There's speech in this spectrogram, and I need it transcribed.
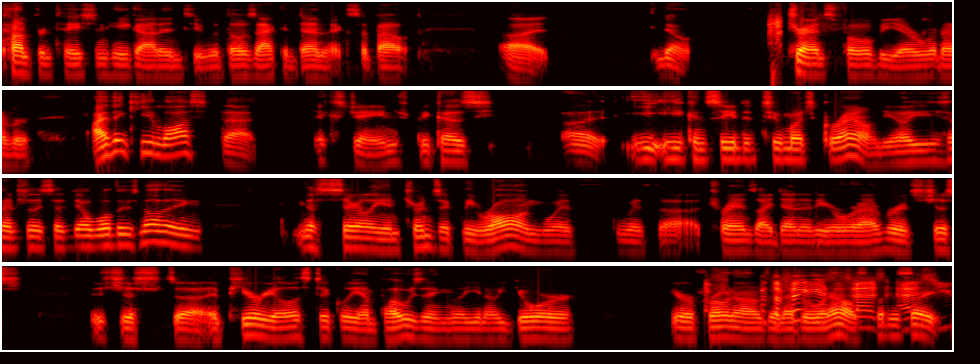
confrontation he got into with those academics about, uh, you know, transphobia or whatever, I think he lost that exchange because uh, he he conceded too much ground. You know, he essentially said, "Yo, well, there's nothing necessarily intrinsically wrong with with uh, trans identity or whatever. It's just it's just uh, imperialistically imposing, you know, your your pronouns But on everyone is, else. as, But it's as like, you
